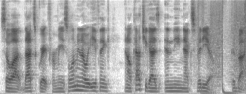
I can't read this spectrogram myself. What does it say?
So uh, that's great for me. So let me know what you think and I'll catch you guys in the next video. Goodbye.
